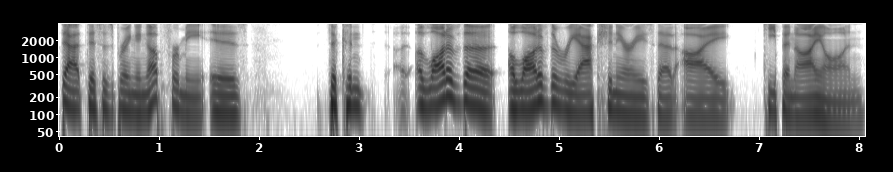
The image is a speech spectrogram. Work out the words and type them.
that this is bringing up for me is the con- a lot of the a lot of the reactionaries that i keep an eye on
